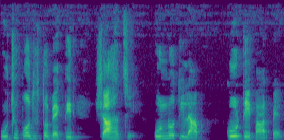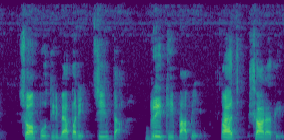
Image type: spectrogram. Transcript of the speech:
উঁচু পদস্থ ব্যক্তির সাহায্যে উন্নতি লাভ করতে পারবেন। সম্পত্তির ব্যাপারে চিন্তা বৃদ্ধি পাবে। আজ সারাদিন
